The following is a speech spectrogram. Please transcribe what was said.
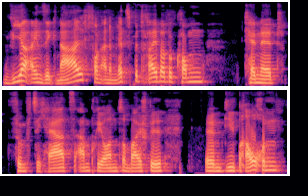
wir ein Signal von einem Netzbetreiber bekommen, Tenet, 50 Hertz, Amprion zum Beispiel, ähm, die brauchen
